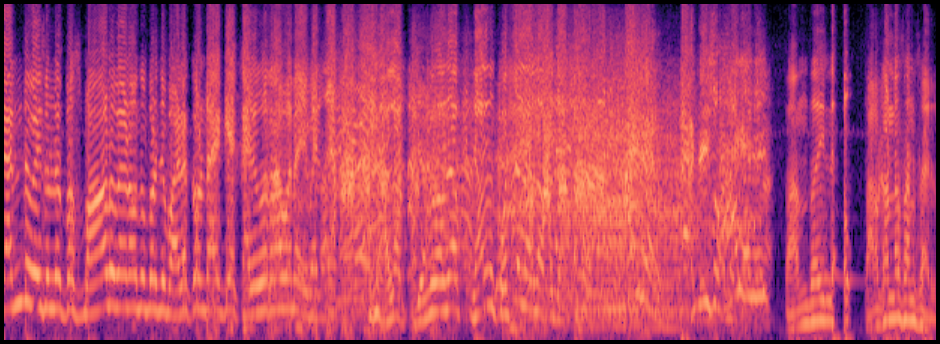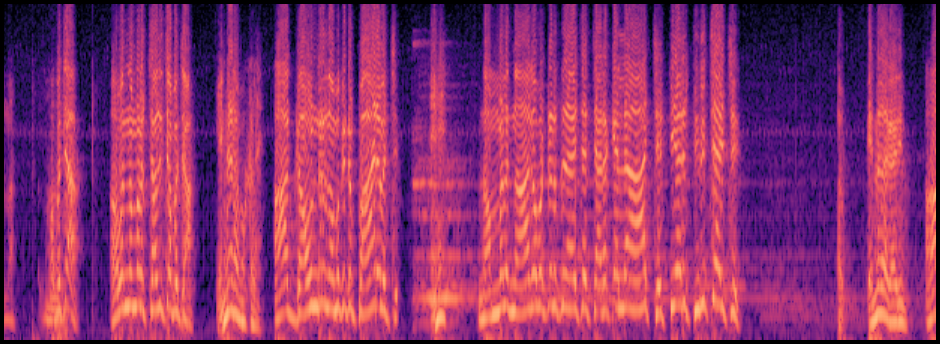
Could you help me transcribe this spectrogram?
രണ്ട് വയസ്സുള്ളപ്പോ സ്മാൾ വേണോന്നും പറഞ്ഞ് വഴക്കുണ്ടാക്കിയ കഴിവറവനായി ഇവൻ. അല്ല എന്ന് പറഞ്ഞാ ഞാനത് കൊച്ചല്ലായിരുന്നു അപ്പച്ച തന്തയില്ല ഓ, തറക്കണ്ട സൻസായിരുന്ന. അപ്പച്ച അവൻ നമ്മളെ ചതിച്ചപ്പച്ച എന്നാ മക്കളെ? ആ ഗൗണ്ടർ നമുക്കിട്ട് പാര വെച്ച്. നമ്മൾ നാഗപട്ടണത്തിന് അയച്ച ചരക്കെല്ലാം ആ ചെട്ടിയാര് തിരിച്ചയച്ച്. എന്നതാ കാര്യം? ആ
